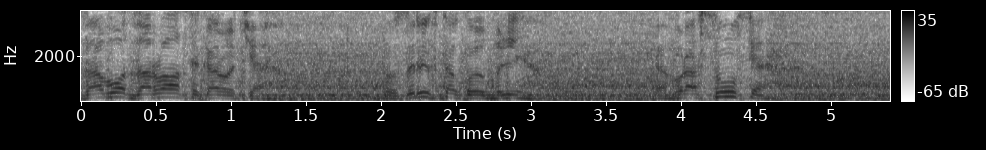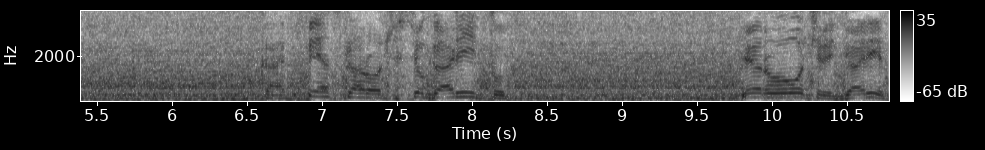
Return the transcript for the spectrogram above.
Завод взорвался, короче. Взрыв такой, блин. Я проснулся. Капец, короче, все горит тут. В первую очередь горит.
